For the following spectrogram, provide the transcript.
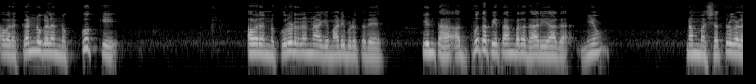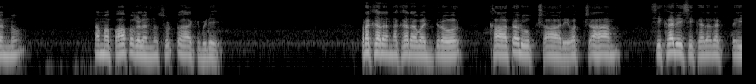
ಅವರ ಕಣ್ಣುಗಳನ್ನು ಕುಕ್ಕಿ ಅವರನ್ನು ಕುರುಡರನ್ನಾಗಿ ಮಾಡಿಬಿಡುತ್ತದೆ. ಇಂತಹ ಅದ್ಭುತ ಪೀತಾಂಬರಧಾರಿಯಾದ ನೀವು ನಮ್ಮ ಶತ್ರುಗಳನ್ನು ನಮ್ಮ ಪಾಪಗಳನ್ನು ಸುಟ್ಟು ಹಾಕಿಬಿಡಿ ಪ್ರಖರ ನಖರ ವಜ್ರೋ ಖಾತರೂಕ್ಷಾರಿ ವಕ್ಷ, ಶಿಖರಿ ಶಿಖರ ರಕ್ತೈ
